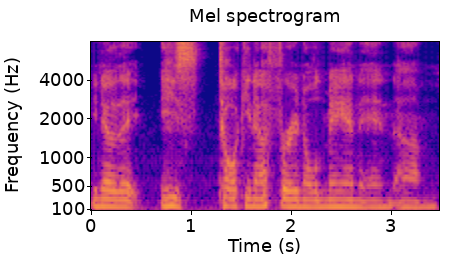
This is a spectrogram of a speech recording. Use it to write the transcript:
you know, that he's talking up for an old man and um,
